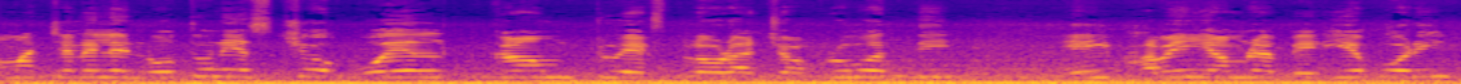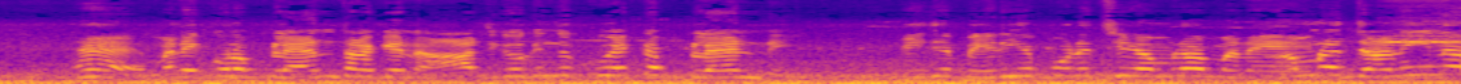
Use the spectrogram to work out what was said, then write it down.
আমার চ্যানেলে নতুন এসছো ওয়েলকাম টু এক্সপ্লোরার চক্রবর্তী। এইভাবেই আমরা বেরিয়ে পড়ি। হ্যাঁ মানে কোনো প্ল্যান থাকে না। আজকেও কিন্তু খুব একটা প্ল্যান নেই। এই যে বেরিয়ে পড়েছি আমরা মানে আমরা জানি না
